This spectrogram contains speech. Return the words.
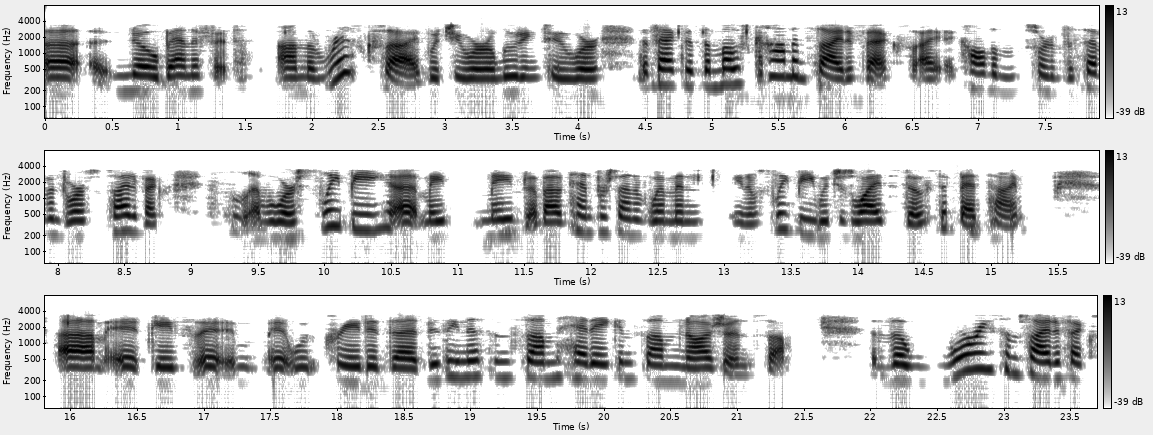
uh, no benefit. On the risk side, which you were alluding to, were the fact that the most common side effects, I call them sort of the seven dwarfs side effects, were sleepy, uh, made made about 10% of women, you know, sleepy, which is why it's dosed at bedtime. Um, it gave it, it created uh, dizziness in some, headache in some, nausea in some. The worrisome side effects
